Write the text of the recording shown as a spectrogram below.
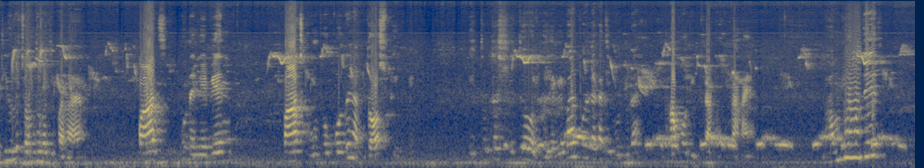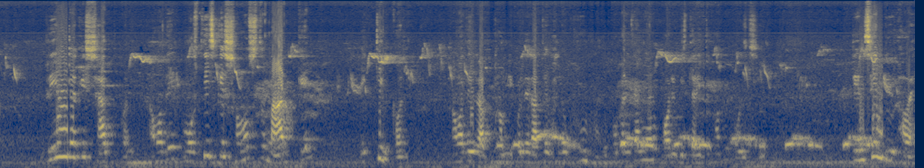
এটি হলো যন্ত্রপাতি প্রাণায়াম পাঁচ মনে নেবেন, পাঁচ কুম্ভ করবেন আর দশ ফিরবেন ভিতরটা শীতল হলে এবার করে দেখাচ্ছি বন্ধুরা প্রা- প্রাণায়াম ভামরি আমাদের ব্রেনটাকে সাত করে, আমাদের মস্তিষ্কের সমস্ত নার্ভকে অ্যাক্টিভ করে। আমাদের রাত ভামরি করলে রাতে ভালো ঘুম হয়, উপকারিতা আমি আর পরে বিস্তারিতভাবে বলছি। টেনশন দূর হয়,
